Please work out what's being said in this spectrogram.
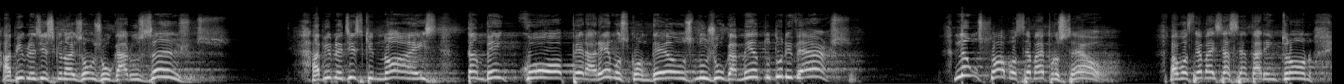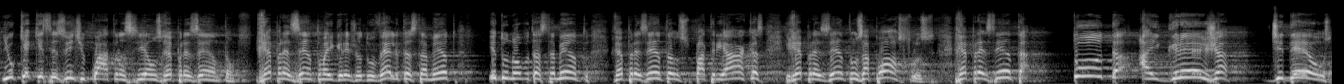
a Bíblia diz que nós vamos julgar os anjos. A Bíblia diz que nós também cooperaremos com Deus no julgamento do universo. Não só você vai para o céu, mas você vai se assentar em trono. E o que, que esses 24 anciãos representam? Representam a igreja do Velho Testamento e do Novo Testamento. Representam os patriarcas e representam os apóstolos. Representa toda a igreja de Deus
